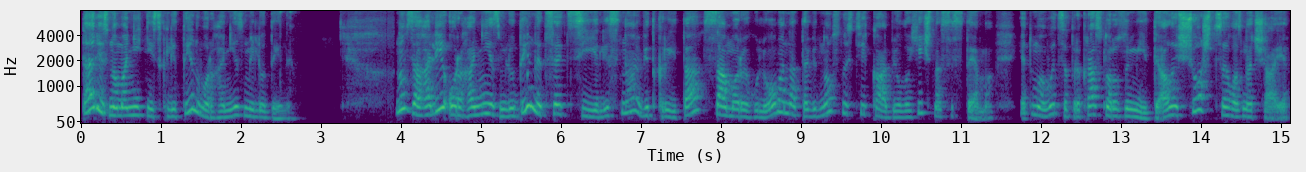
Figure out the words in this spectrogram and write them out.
та різноманітність клітин в організмі людини. Ну, взагалі, організм людини це цілісна, відкрита, саморегульована та відносно стійка біологічна система. Я думаю, ви це прекрасно розумієте. Але що ж це означає?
